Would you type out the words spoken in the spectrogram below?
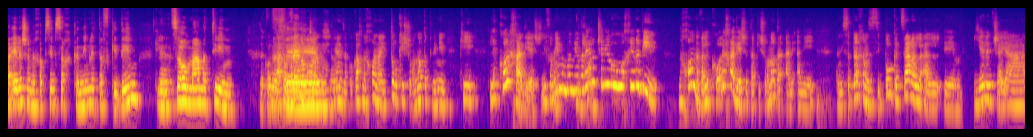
אלה שמחפשים שחקנים לתפקידים, כן. למצוא מה מתאים. זה כל כך ו... אותו, כן, זה כל כך נכון, האיתור כישרונות הפנימיים, כי לכל אחד יש, לפעמים אומרים לי, אבל נכון. הילד שלי הוא הכי רגיל. נכון, אבל לכל אחד יש את הכישרונות. אני, אני, אני אספר לכם איזה סיפור קצר על, על um, ילד שהיה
